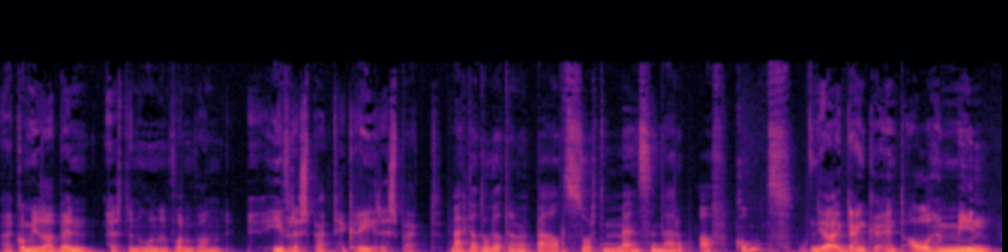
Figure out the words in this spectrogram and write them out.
En kom je daar binnen, is het een, gewoon een vorm van geef respect, je krijgt respect. Maakt dat ook dat er een bepaald soort mensen daarop afkomt? Ja, ik denk in het algemeen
